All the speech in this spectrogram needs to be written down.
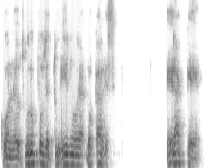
con los grupos de turismo locales, era que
